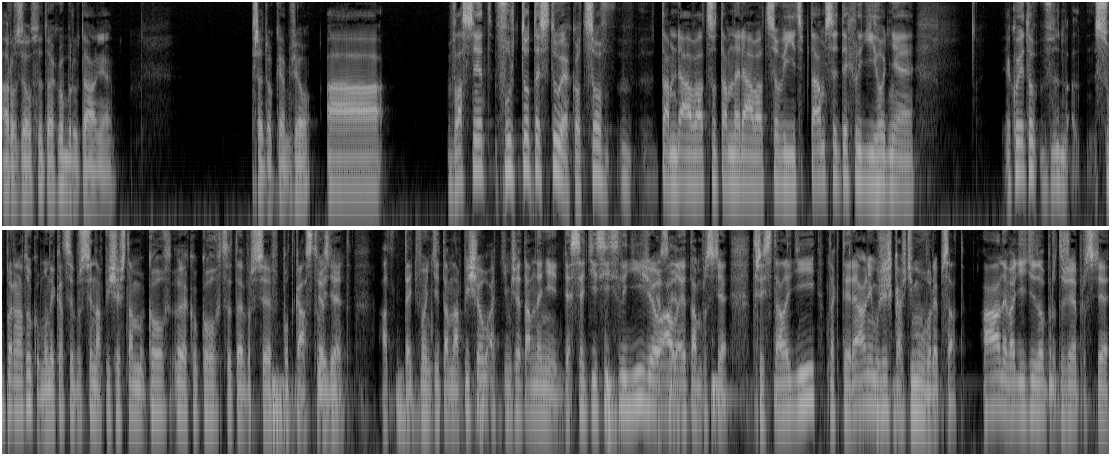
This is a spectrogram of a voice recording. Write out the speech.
a rozjel se to jako brutálně. Před rokem, že jo? A vlastně furt to testuju, jako co tam dávat, co tam nedávat, co víc. Ptám se těch lidí hodně. Jako je to super na tu komunikaci, prostě napíšeš tam, koho, jako koho chcete prostě v podcastu Jasně. vidět. A teď oni ti tam napíšou a tím, že tam není 10 tisíc lidí, že jo, Jasně. ale je tam prostě 300 lidí, tak ty reálně můžeš každému odepsat. A nevadí ti to, protože prostě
